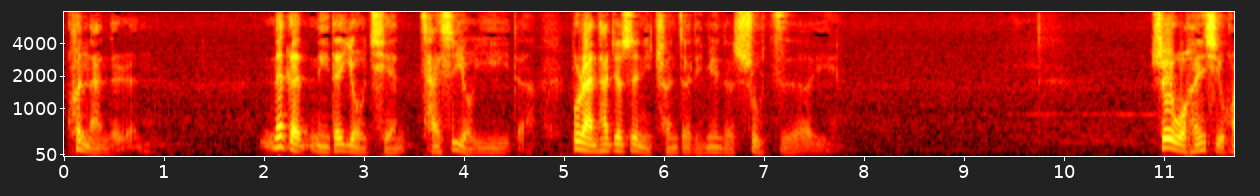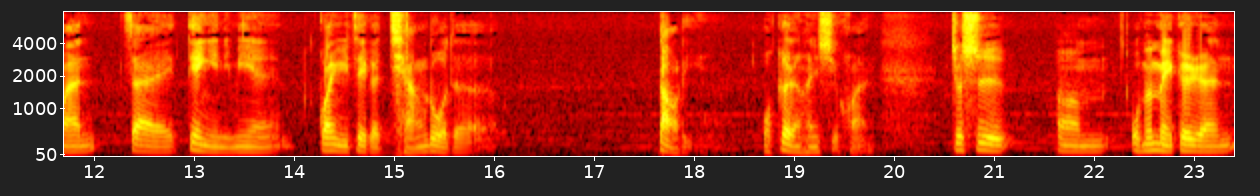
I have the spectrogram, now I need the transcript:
困难的人，那个你的有钱才是有意义的，不然它就是你存折里面的数字而已。所以我很喜欢在电影里面关于这个强弱的道理，我个人很喜欢，就是嗯，我们每个人。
